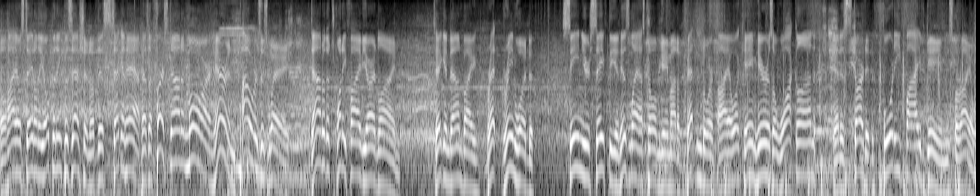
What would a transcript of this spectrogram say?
Ohio State on the opening possession of this second half has a first down and more. Herron powers his way down to the 25 yard line. Taken down by Brett Greenwood. Senior safety in his last home game out of Bettendorf, Iowa, came here as a walk-on and has started 45 games for Iowa.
